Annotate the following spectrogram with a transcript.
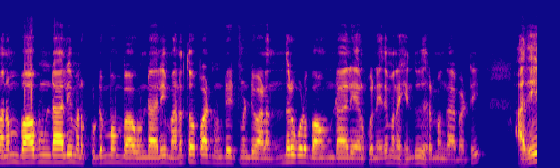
మనం బాగుండాలి మన కుటుంబం బాగుండాలి మనతో పాటు ఉండేటువంటి వాళ్ళందరూ కూడా బాగుండాలి అనుకునేది మన హిందూ ధర్మం కాబట్టి అదే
